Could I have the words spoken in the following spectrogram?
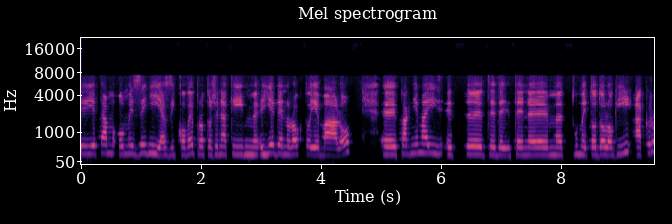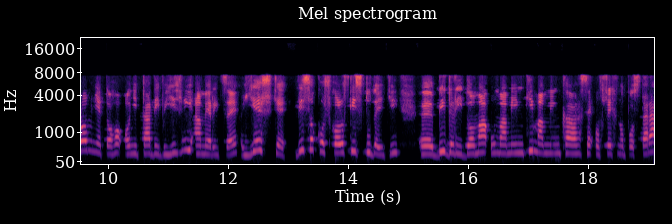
je tam omezení jazykové, protože na tým jeden rok to je málo, E, pak nemají e, ten, tu metodologii a kromě toho oni tady v Jižní Americe ještě vysokoškolskí studenti e, bydlí doma u maminky, maminka se o všechno postará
